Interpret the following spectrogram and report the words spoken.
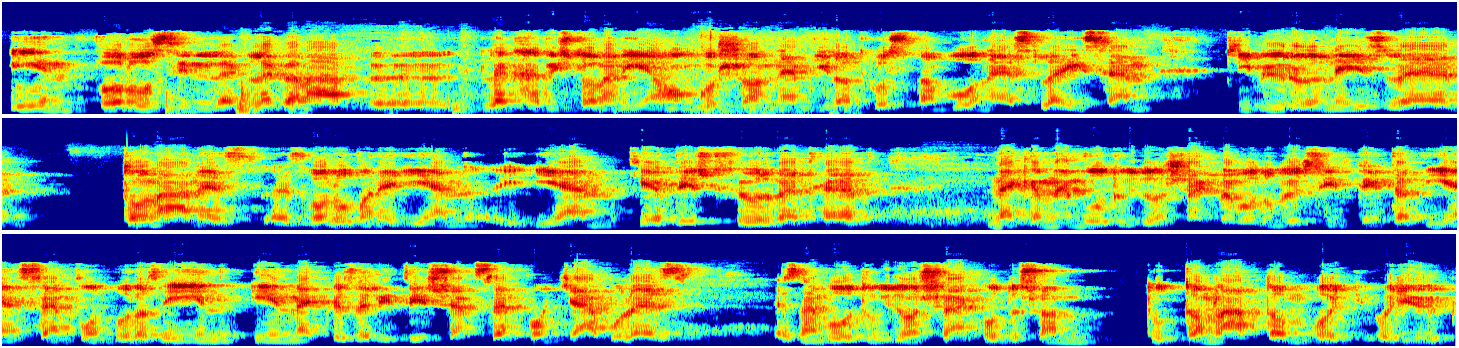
Én valószínűleg legalább, legalábbis talán ilyen hangosan nem nyilatkoztam volna ezt le, hiszen kívülről nézve talán ez, ez valóban egy ilyen, ilyen kérdést fölvethet nekem nem volt újdonság, bevallom őszintén, tehát ilyen szempontból az én, én megközelítésem szempontjából ez, ez nem volt újdonság, pontosan tudtam, láttam, hogy, hogy ők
